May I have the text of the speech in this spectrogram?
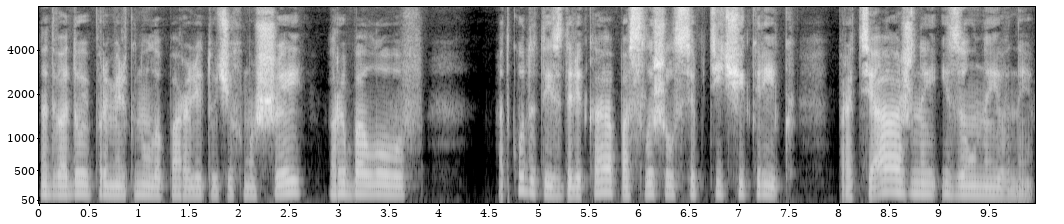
Над водой промелькнула пара летучих мышей, рыболовов, Откуда-то издалека послышался птичий крик, протяжный и заунывный.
